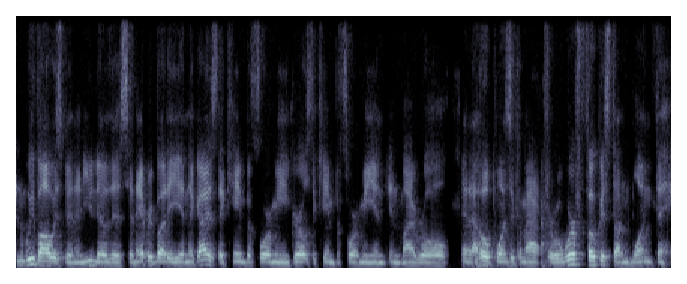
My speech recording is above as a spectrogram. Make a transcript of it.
and we've always been and you know this and everybody and the guys that came before me girls that came before me in, in my role and i hope ones that come after well, we're focused on one thing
